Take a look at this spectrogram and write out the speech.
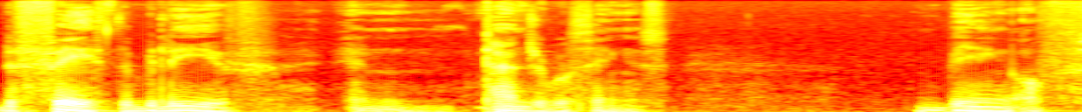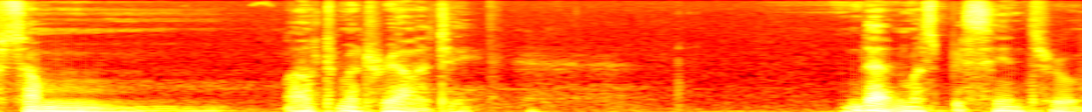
the faith, the belief in tangible things being of some ultimate reality. That must be seen through.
